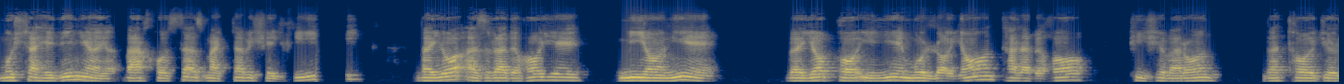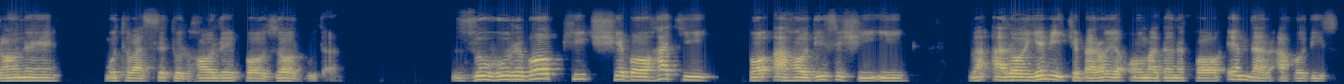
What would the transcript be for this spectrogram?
مشتهدین یا برخواسته از مکتب شیخی و یا از رده های میانی و یا پایینی ملایان طلبه ها پیشوران و تاجران متوسط الحال بازار بودند. ظهور باب هیچ شباهتی با احادیث شیعی و علایمی که برای آمدن قائم در احادیث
